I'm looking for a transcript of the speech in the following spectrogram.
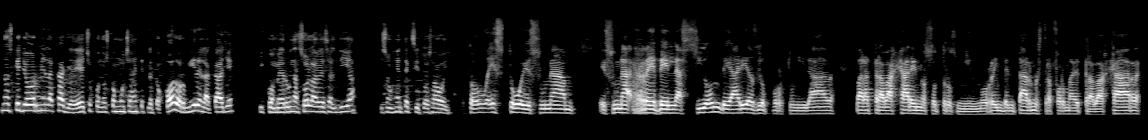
no es que yo dormí en la calle, de hecho conozco mucha gente que le tocó dormir en la calle y comer una sola vez al día y son gente exitosa hoy. Todo esto es una, es una revelación de áreas de oportunidad para trabajar en nosotros mismos, reinventar nuestra forma de trabajar,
